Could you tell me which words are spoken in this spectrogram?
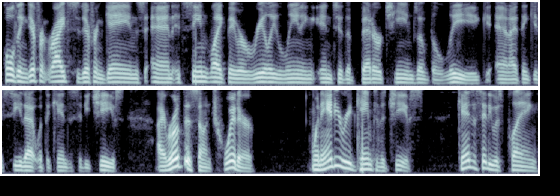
holding different rights to different games, and it seemed like they were really leaning into the better teams of the league. And I think you see that with the Kansas City Chiefs. I wrote this on Twitter. When Andy Reid came to the Chiefs, Kansas City was playing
